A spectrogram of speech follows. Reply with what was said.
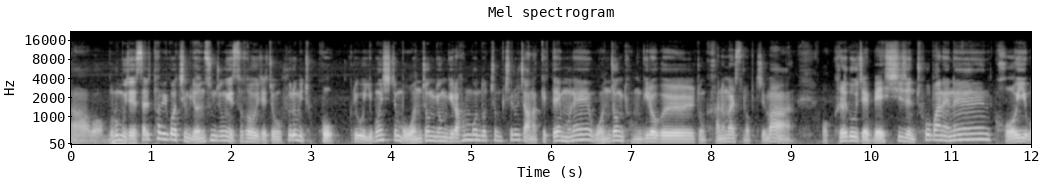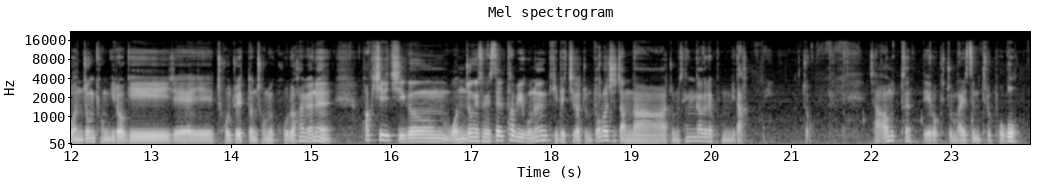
저 자, 뭐 물론 뭐 이제 셀타비가 지금 연승 중에 있어서 이제 좀 흐름이 좋고 그리고 이번 시즌 뭐 원정 경기를 한 번도 좀 치르지 않았기 때문에 원정 경기력을 좀 가늠할 수는 없지만 어 그래도 이제 매 시즌 초반에는 거의 원정 경기력이 이제 저조했던 점을 고려하면은 확실히 지금 원정에서의 셀타비고는 기대치가 좀 떨어지지 않나 좀 생각을 해봅니다. 네, 그렇죠. 자 아무튼 네, 이렇게 좀 말씀드려보고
